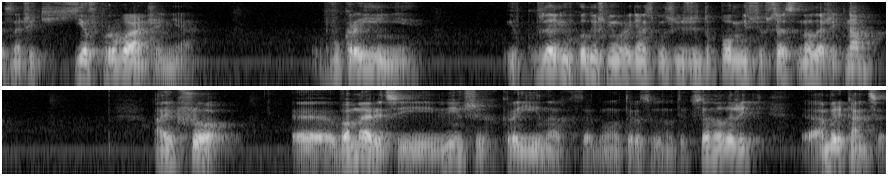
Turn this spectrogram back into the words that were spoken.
значить, є впровадження в Україні і взагалі в колишньому Радянському Союзі, то повністю все належить нам. А якщо е, в Америці і в інших країнах, так мовити, розвинутих, все належить е, американцям.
